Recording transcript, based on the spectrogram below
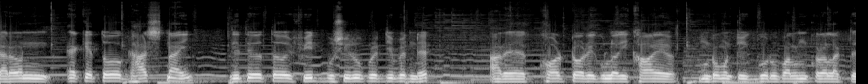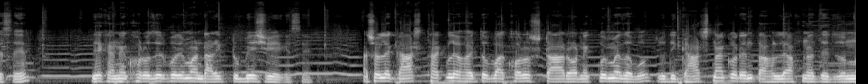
কারণ একে তো ঘাস নাই, দ্বিতীয়ত ওই ফিট ভুসির উপরে ডিপেন্ডেড আর খড় টর এগুলো খাওয়ায় মোটামুটি গরু পালন করা লাগতেছে। যেখানে খরচের পরিমাণটা আরেকটু বেশি হয়ে গেছে। আসলে ঘাস থাকলে হয়তো বা খরচটা আর অনেক কমে যাব। যদি ঘাস না করেন তাহলে আপনাদের জন্য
